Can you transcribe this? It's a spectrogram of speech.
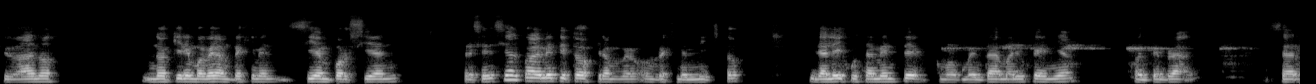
ciudadanos no quieren volver a un régimen 100% presencial, probablemente todos quieran volver a un régimen mixto. Y la ley justamente, como comentaba María Eugenia, contempla ser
